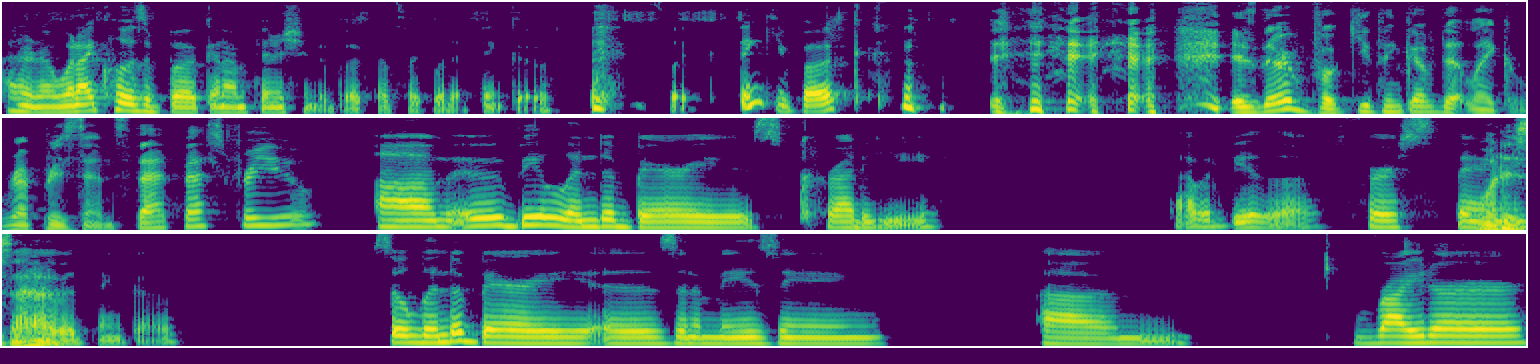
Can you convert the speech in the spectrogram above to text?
I don't know. When I close a book and I'm finishing a book, that's like what I think of. it's like, thank you, book. Is there a book you think of that like represents that best for you? Um, it would be Lynda Barry's Cruddy. That would be the first thing what is that? that I would think of. So Lynda Barry is an amazing um, writer.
